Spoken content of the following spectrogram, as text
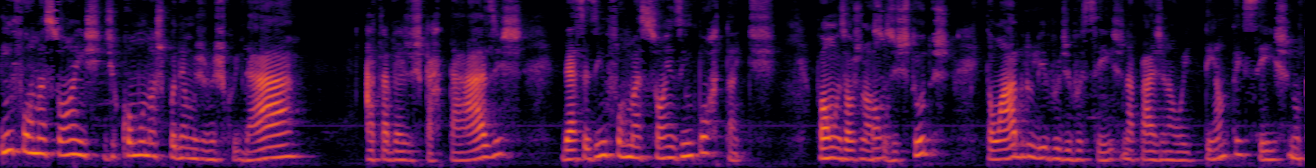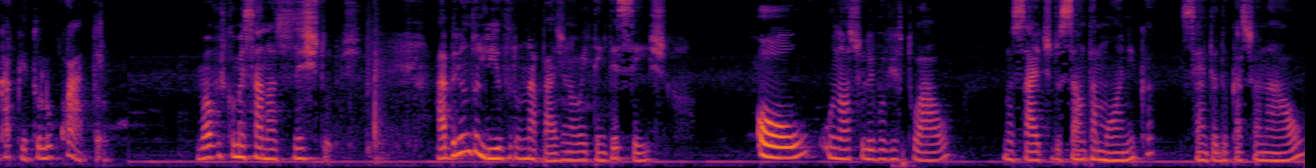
informações de como nós podemos nos cuidar através dos cartazes, dessas informações importantes. Vamos aos nossos Vamos. estudos? Então, abre o livro de vocês na página 86, no capítulo 4. Vamos começar nossos estudos. Abrindo o livro na página 86, ou o nosso livro virtual no site do Santa Mônica, Centro Educacional,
